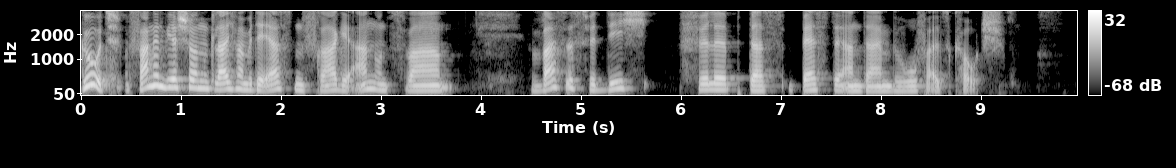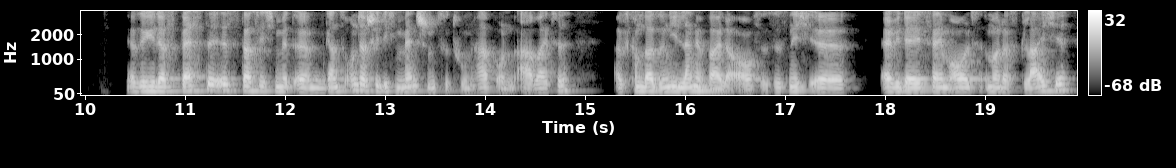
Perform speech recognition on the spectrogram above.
Gut, fangen wir schon gleich mal mit der ersten Frage an und zwar, was ist für dich Philipp, das Beste an deinem Beruf als Coach? Sigi, das Beste ist, dass ich mit ähm, ganz unterschiedlichen Menschen zu tun habe und arbeite. Also es kommt also nie Langeweile auf. Es ist nicht äh, everyday, same old, immer das Gleiche.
